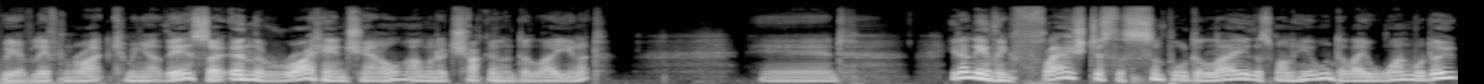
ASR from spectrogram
we have left and right coming out there. So in the right-hand channel, I'm going to chuck in a delay unit. And you don't need anything flash, just a simple delay. This one here will delay one will do.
